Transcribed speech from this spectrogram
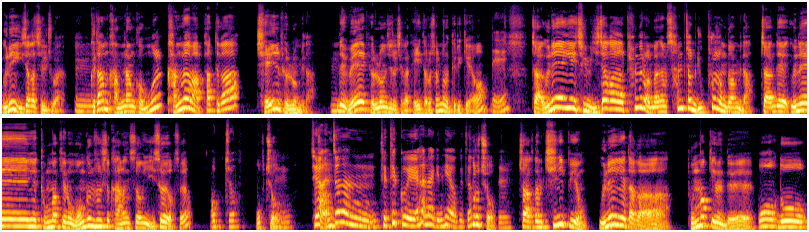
은행 이자가 제일 좋아요. 음. 그 다음 강남 건물, 강남 아파트가 제일 별로입니다. 근데 음. 왜 별론지를 제가 데이터로 설명을 드릴게요. 네. 자, 은행이 지금 이자가 평균 얼마냐면 3.6% 정도 합니다. 자, 근데 은행에 돈 맡기는 원금 손실 가능성이 있어요, 없어요? 없죠. 없죠. 네. 제일 자. 안전한 재테크의 하나긴 해요. 그죠? 그렇죠. 네. 자, 그 다음 진입 비용. 은행에다가 돈 맡기는데, 어, 너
